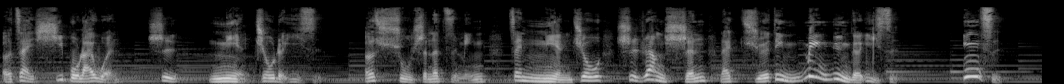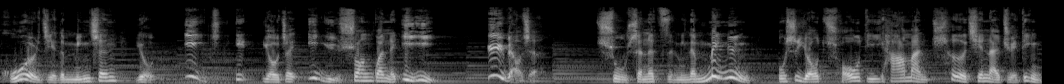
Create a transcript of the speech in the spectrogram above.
而在希伯来文是拈阄的意思。而属神的子民在拈阄是让神来决定命运的意思，因此胡尔节的名称有。一一有着一语双关的意义，预表着属神的子民的命运不是由仇敌哈曼撤迁来决定，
